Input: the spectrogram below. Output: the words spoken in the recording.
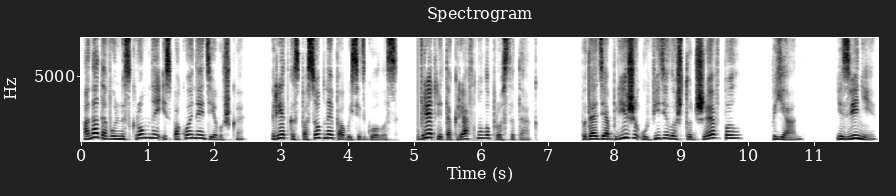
Она довольно скромная и спокойная девушка, редко способная повысить голос. Вряд ли так рявкнула просто так. Подойдя ближе, увидела, что Джефф был пьян. «Извини,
